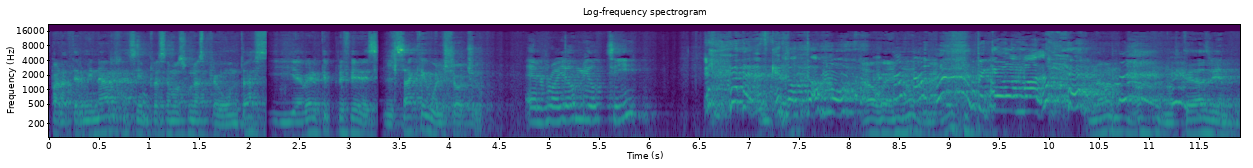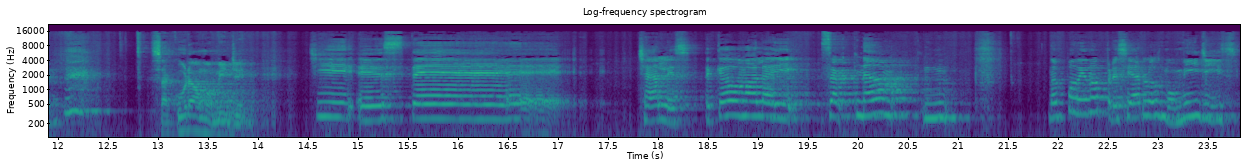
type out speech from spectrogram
Para terminar, siempre hacemos unas preguntas. Y a ver, ¿qué prefieres? ¿El sake o el shochu? El Royal Milk Tea. es que lo tomo. Ah, bueno, Te queda mal. No, no, no, nos quedas bien. ¿Sakura o Momiji? Sí, este. Chales, te quedó mal ahí. O sea, nada No he podido apreciar los momijis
